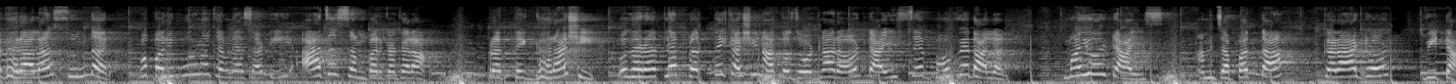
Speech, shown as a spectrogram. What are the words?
घराला सुंदर व परिपूर्ण करण्यासाठी आजच संपर्क करा. प्रत्येक घराशी व घरातल्या प्रत्येकाशी नातं जोडणारं टाईल्सचे भव्य दालन. मयूर टाईल्स. आमचा पत्ता कराड रोड विटा.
